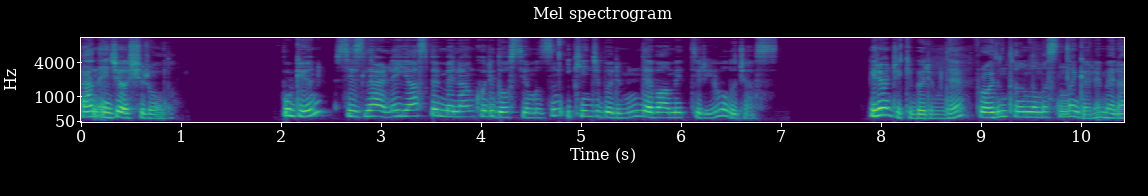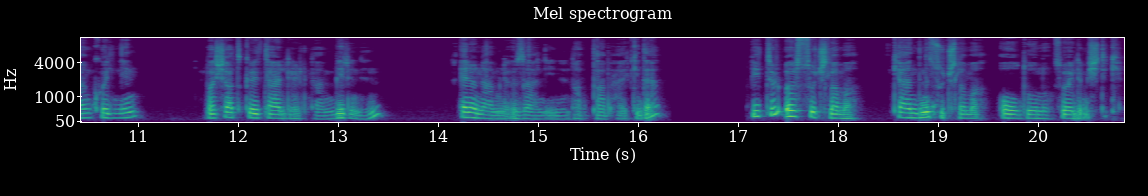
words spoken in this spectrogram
Ben Ece Aşıroğlu. Bugün sizlerle yas ve melankoli dosyamızın ikinci bölümünü devam ettiriyor olacağız. Bir önceki bölümde Freud'un tanımlamasına göre melankolinin başat kriterlerinden birinin en önemli özelliğinin hatta belki de bir tür öz suçlama, kendini suçlama olduğunu söylemiştik.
